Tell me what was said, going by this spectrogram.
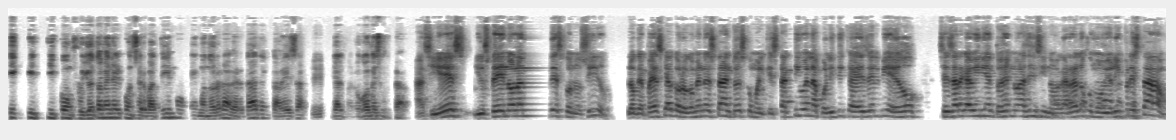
Y, y, confluyó también el conservatismo en honor a la verdad en cabeza de Álvaro Gómez Hurtado. Así es, y ustedes no lo han desconocido. Lo que pasa es que Álvaro Gómez no está, entonces como el que está activo en la política es el viejo César Gaviria, entonces no hacen sino agarrarlo como violín prestado.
